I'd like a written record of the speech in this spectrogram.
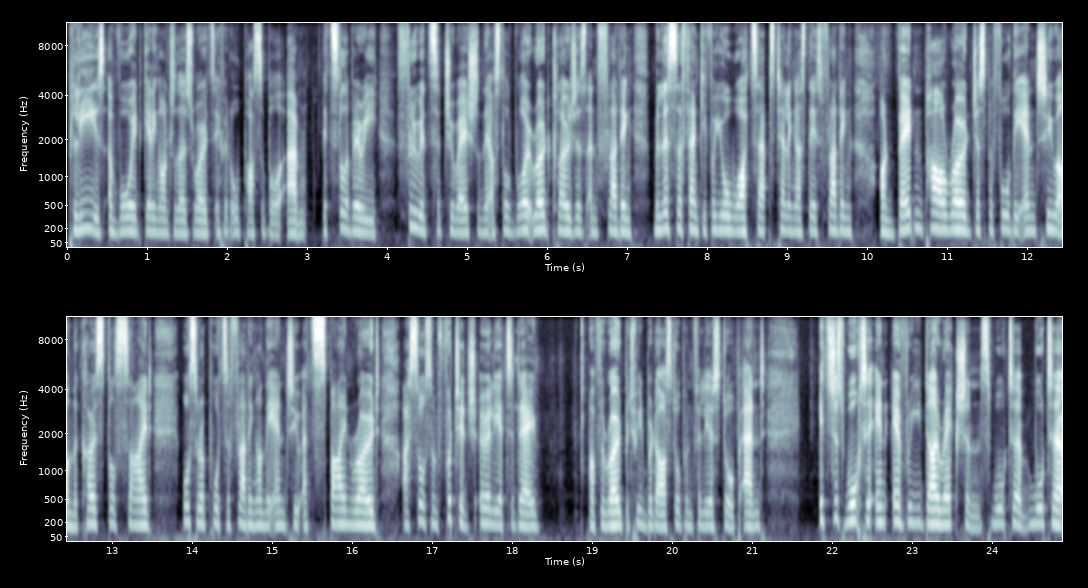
please avoid getting onto those roads if at all possible. Um, it's still a very fluid situation. There are still road closures and flooding. Melissa, thank you for your WhatsApps telling us there's flooding on Baden-Powell Road just before the N2 on the coastal side. Also reports of flooding flooding on the N2 at Spine Road. I saw some footage earlier today of the road between Bredasdorp and Villiersdorp and it's just water in every direction. It's water, water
